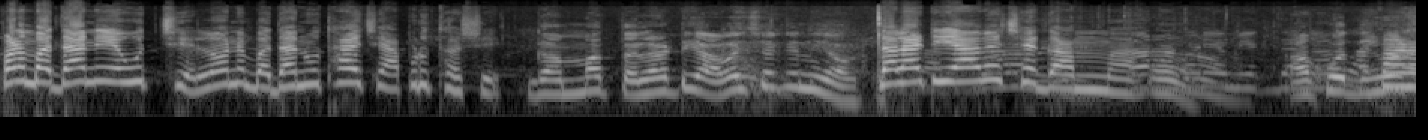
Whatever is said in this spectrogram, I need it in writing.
પણ બધાને એવું જ છે લો ને બધાનું થાય છે આપણું થશે. ગામમાં તલાટી આવે છે કે નહીં આવતી? તલાટી આવે છે ગામમાં. આખો દિવસ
